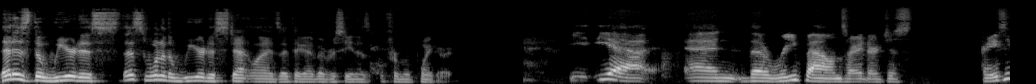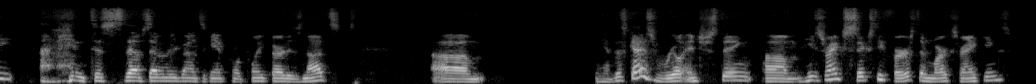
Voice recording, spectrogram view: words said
That is the weirdest. That's one of the weirdest stat lines I think I've ever seen as, from a point guard. Yeah, and the rebounds right are just crazy. I mean, to have seven rebounds a game from a point guard is nuts. Um, yeah, this guy's real interesting. Um, he's ranked 61st in Mark's rankings.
